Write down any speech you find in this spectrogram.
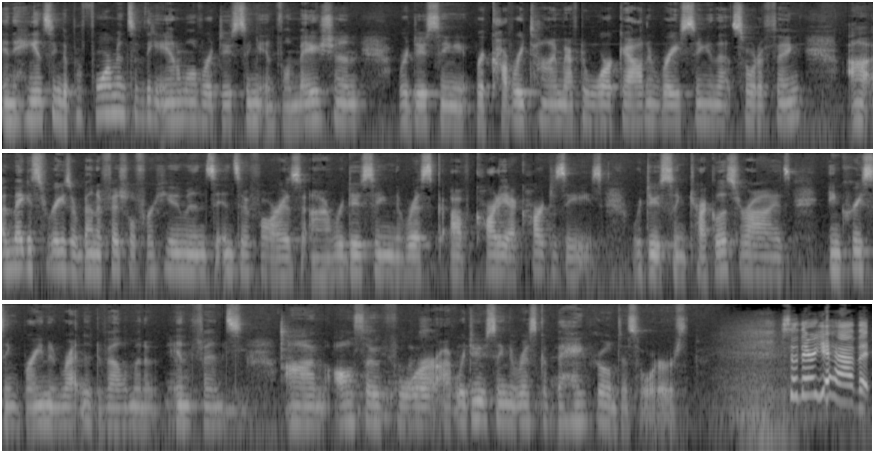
enhancing the performance of the animal, reducing inflammation, reducing recovery time after workout and racing and that sort of thing. Uh, omega 3s are beneficial for humans insofar as uh, reducing the risk of cardiac heart disease, reducing triglycerides, increasing brain and retina development of infants, um, also for uh, reducing the risk of behavioral disorders. So there you have it,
